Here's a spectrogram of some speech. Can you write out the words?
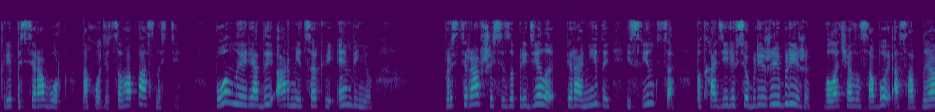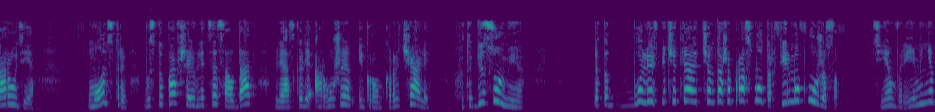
крепость Серобург, находится в опасности. Полные ряды армии церкви Эмбеню, простиравшиеся за пределы пирамиды и сфинкса, подходили все ближе и ближе, волоча за собой осадные орудия. Монстры, выступавшие в лице солдат, лязгали оружием и громко рычали. Это безумие! Это более впечатляет, чем даже просмотр фильмов ужасов. Тем временем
